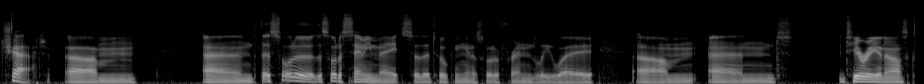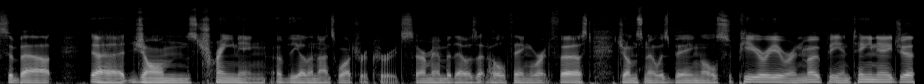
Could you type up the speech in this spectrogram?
chat. Um, and they're sort of they're sort of semi mates, so they're talking in a sort of friendly way. Um, and Tyrion asks about uh, Jon's training of the other Night's Watch recruits. I remember there was that whole thing where at first Jon Snow was being all superior and mopey and teenager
